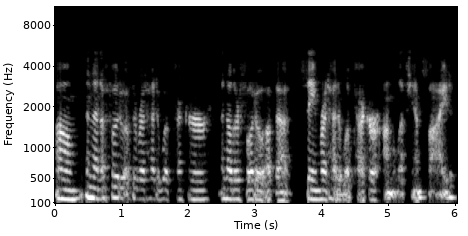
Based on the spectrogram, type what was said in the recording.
Um, and then a photo of the red-headed woodpecker, another photo of that same red-headed woodpecker on the left-hand side.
